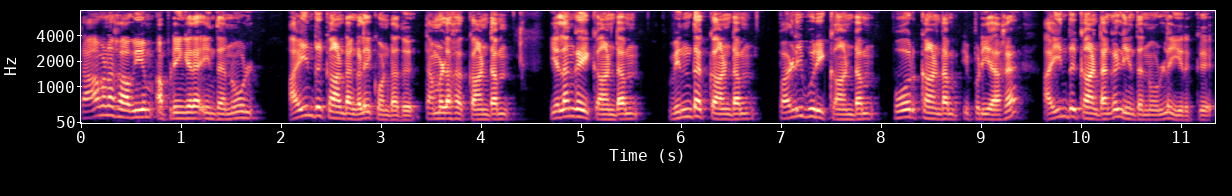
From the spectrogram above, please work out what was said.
ராவணகாவியம் அப்படிங்கிற இந்த நூல் ஐந்து காண்டங்களை கொண்டது. தமிழக காண்டம் இலங்கை காண்டம் விந்த காண்டம் பழிபுரி காண்டம் போர்க்காண்டம் இப்படியாக ஐந்து காண்டங்கள் இந்த நூலில் இருக்குது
